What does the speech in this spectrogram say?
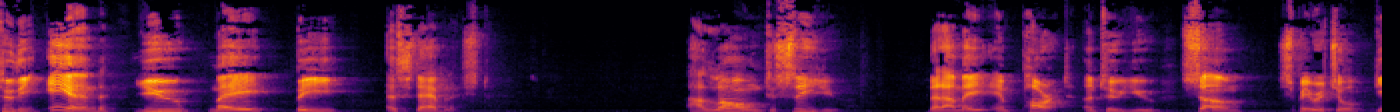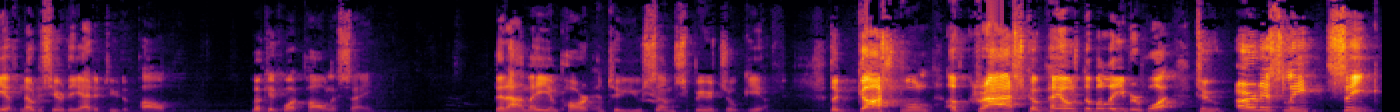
to the end you may be established. I long to see you that I may impart unto you some spiritual gift. Notice here the attitude of Paul. Look at what Paul is saying. That I may impart unto you some spiritual gift. The gospel of Christ compels the believer what? To earnestly seek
